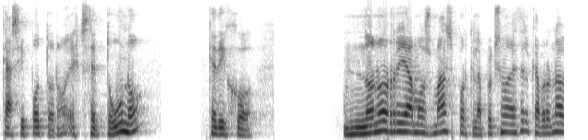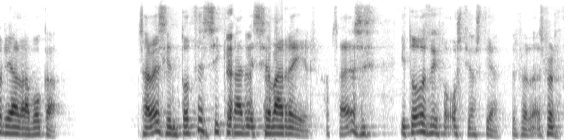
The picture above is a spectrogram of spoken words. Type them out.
casi poto, ¿no? Excepto uno que dijo, no nos riamos más porque la próxima vez el cabrón abrirá la boca. ¿Sabes? Y entonces sí que nadie se va a reír, ¿sabes? Y todos dijo, hostia, hostia, es verdad, es verdad.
